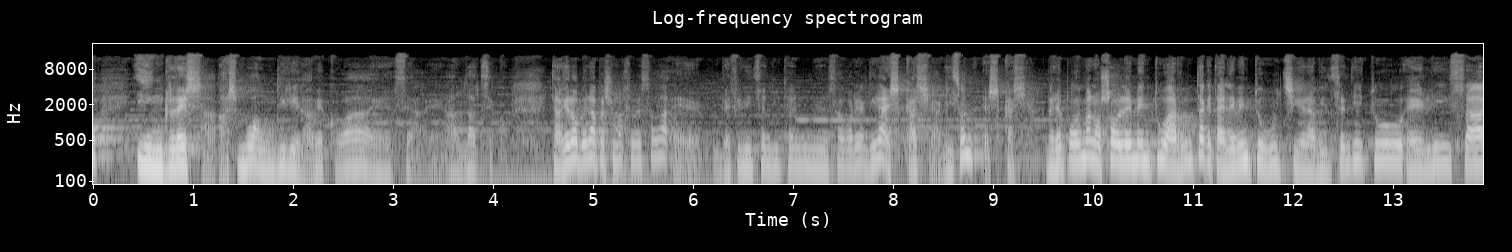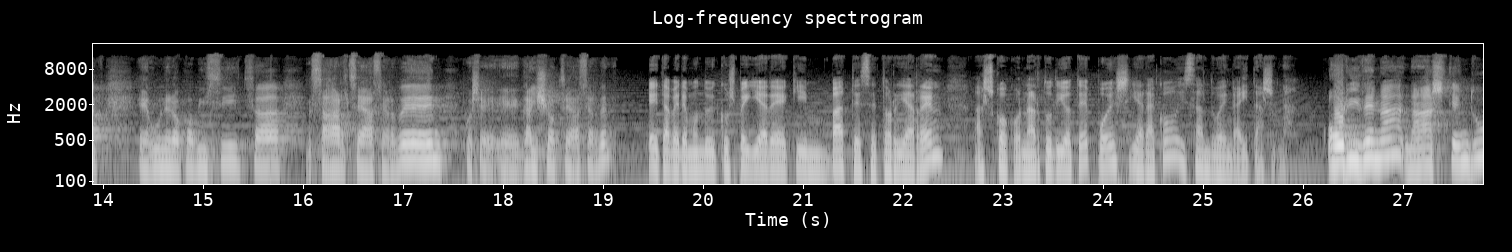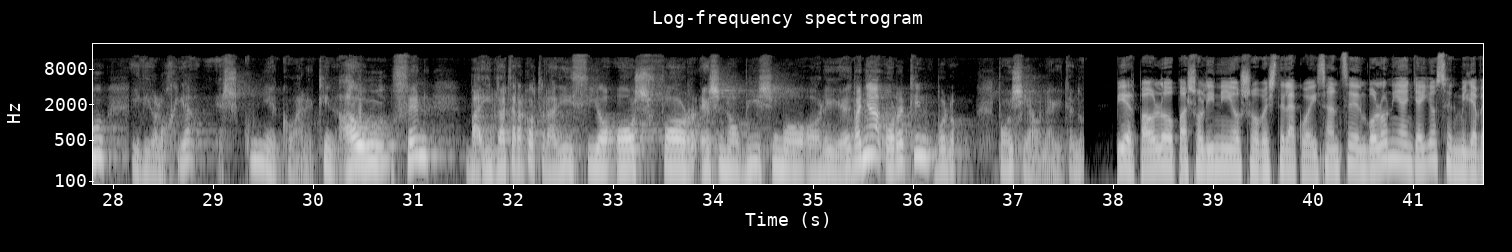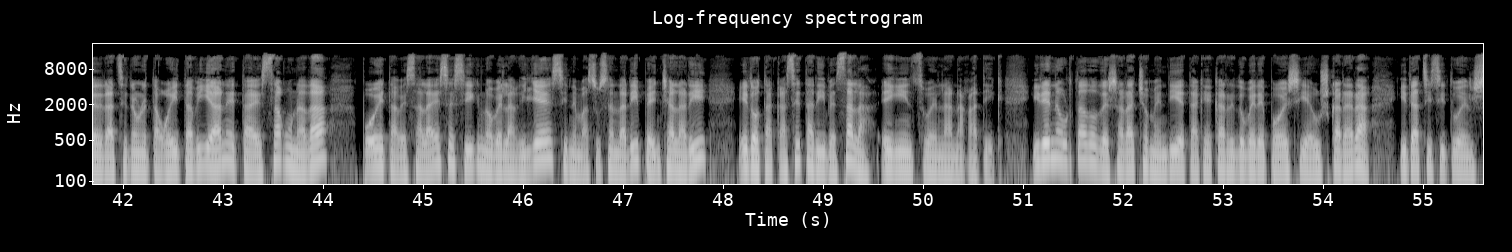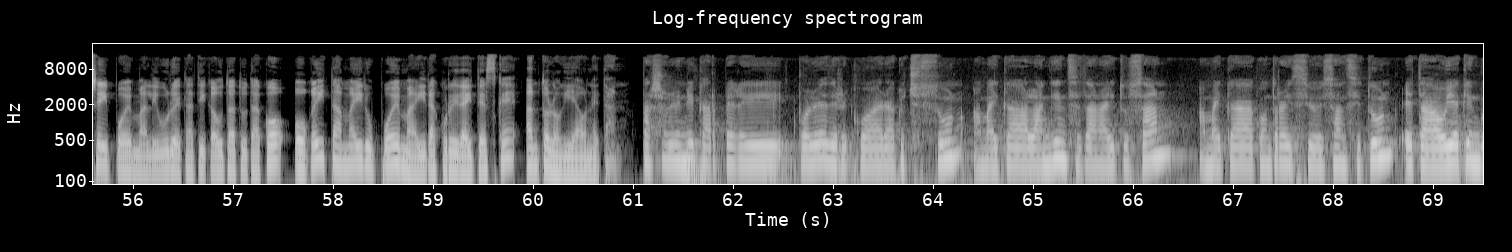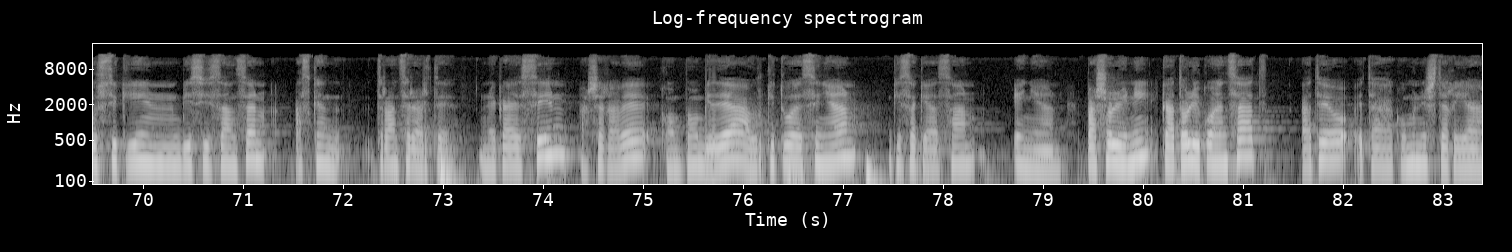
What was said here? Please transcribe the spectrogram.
inglesa, asmoa undiri gabekoa e, zera, e, aldatzeko. Eta gero, bera personaje bezala, e, definitzen duten zagoreak dira eskaxa, gizon eskaxa. Bere poeman oso elementu arruntak eta elementu gutxi erabiltzen ditu, elizak, eguneroko bizitza, zahartzea zer den, pues, e, gaixotzea zer den. Eta bere mundu ikuspegiarekin batez etorriarren, askok onartu diote poesiarako izan duen gaitasuna. Hori dena nahazten du ideologia eskuinekoarekin. Hau zen, ba, Inglaterrako tradizio, Oxford, esnobismo hori, eh? baina horrekin, bueno, poesia hona egiten du. Pier Paolo Pasolini oso bestelakoa izan zen, Bolonian jaio zen mila bederatzireun eta hogeita bian, eta ezaguna da, poeta bezala ez ezik, novelagile, sinema zuzendari, pentsalari, edota kazetari bezala egin zuen lanagatik. Irene Hurtado de Saratxo Mendietak ekarri du bere poesia euskarara, idatzi zituen sei poema liburuetatik hautatutako hogeita mairu poema irakurri daitezke antologia honetan. Pasolinik arpegi poliedrikoa erakutsuzun, amaika langintzetan aritu zen, amaika kontradizio izan zitun, eta hoiekin guztikin bizi izan zen, azken trantzera arte. Neka ezin, asegabe, konponbidea aurkitu ezinean, gizakia zan, enean. Pasolini, katolikoentzat, ateo eta komunistegia.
